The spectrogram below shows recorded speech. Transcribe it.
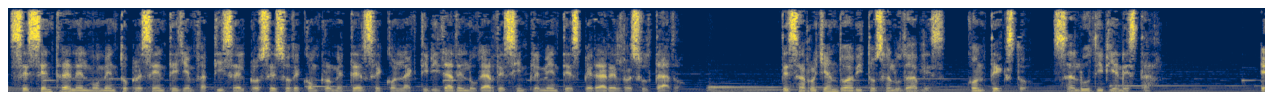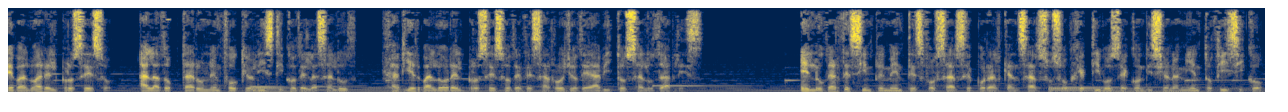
Se centra en el momento presente y enfatiza el proceso de comprometerse con la actividad en lugar de simplemente esperar el resultado. Desarrollando hábitos saludables, contexto, salud y bienestar. Evaluar el proceso, al adoptar un enfoque holístico de la salud, Javier valora el proceso de desarrollo de hábitos saludables. En lugar de simplemente esforzarse por alcanzar sus objetivos de acondicionamiento físico,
